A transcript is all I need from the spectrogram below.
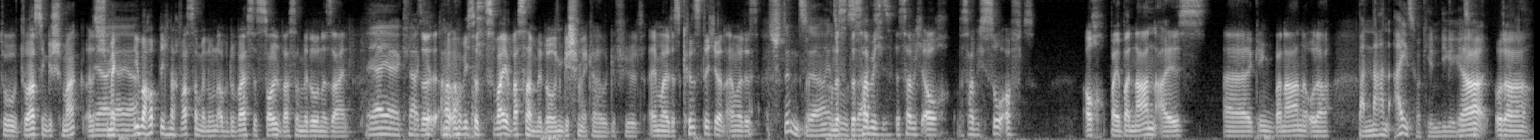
du, du hast den Geschmack und es Ja, ja, schmeckt ja. überhaupt nicht nach Wassermelone, aber du weißt, es soll Wassermelone sein. Ja, ja, klar, Also habe hab ich so zwei Wassermelonengeschmäcker gefühlt. Einmal das künstliche und einmal das. Stimmt, ja, Und das, das habe ich, das habe ich auch, das habe ich so oft. Auch bei Bananeneis äh, gegen Banane oder Bananeneis, okay, nie gegessen. ja, oder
